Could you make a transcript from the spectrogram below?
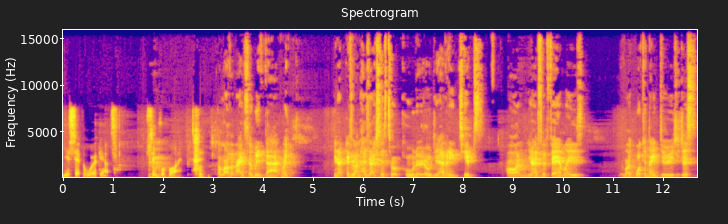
you're set for workouts. Mm. Simplify. I love it, mate. So with that, like you know, everyone has access to a pool noodle. Do you have any tips on you know for families? Like, what can they do to just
